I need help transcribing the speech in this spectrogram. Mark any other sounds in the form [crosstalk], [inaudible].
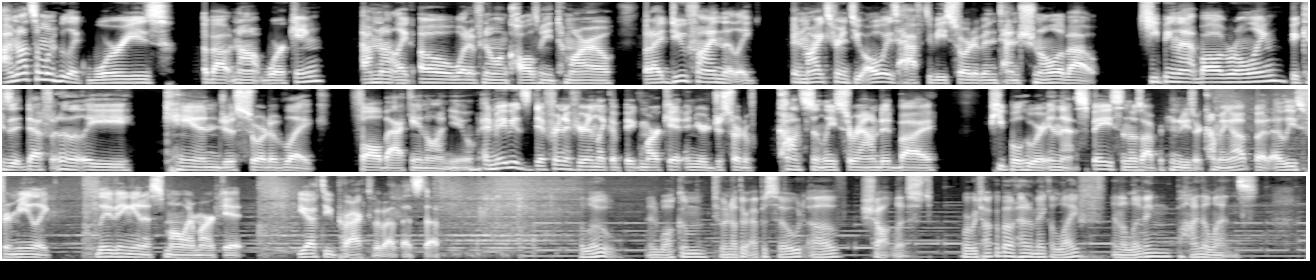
I'm not someone who like worries about not working. I'm not like, oh, what if no one calls me tomorrow? But I do find that, like, in my experience, you always have to be sort of intentional about keeping that ball rolling because it definitely can just sort of like fall back in on you. And maybe it's different if you're in like a big market and you're just sort of constantly surrounded by people who are in that space and those opportunities are coming up. But at least for me, like living in a smaller market, you have to be proactive about that stuff. Hello, and welcome to another episode of Shotlist, where we talk about how to make a life and a living behind the lens.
